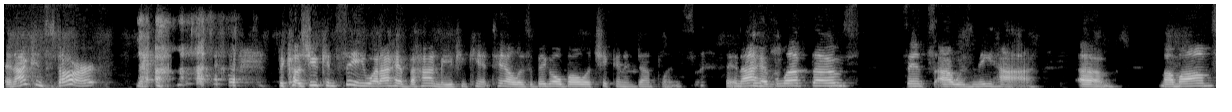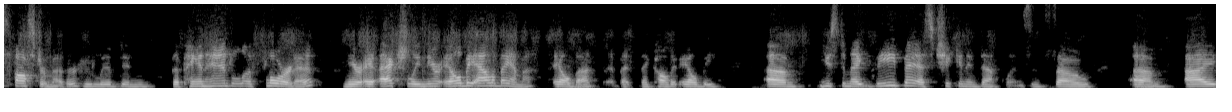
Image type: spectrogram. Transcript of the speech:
And I can start because you can see what I have behind me, if you can't tell, is a big old bowl of chicken and dumplings. And I have oh loved those since I was knee high. Um, my mom's foster mother, who lived in the panhandle of Florida, near actually near Elby, Alabama, Elba, but they called it Elby, um, used to make the best chicken and dumplings. And so um, I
